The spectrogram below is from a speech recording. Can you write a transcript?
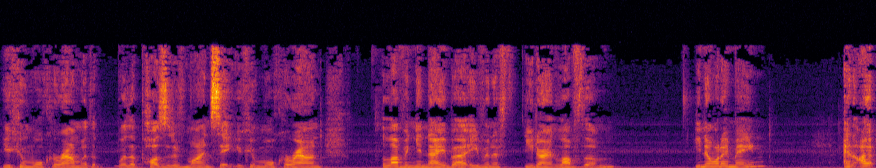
you can walk around with a with a positive mindset, you can walk around loving your neighbor even if you don't love them. You know what I mean? And I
